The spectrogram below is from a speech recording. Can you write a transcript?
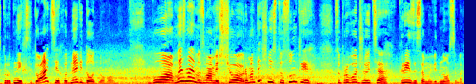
скрутних ситуаціях одне від одного. Бо ми знаємо з вами, що романтичні стосунки супроводжуються кризисами в відносинах.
